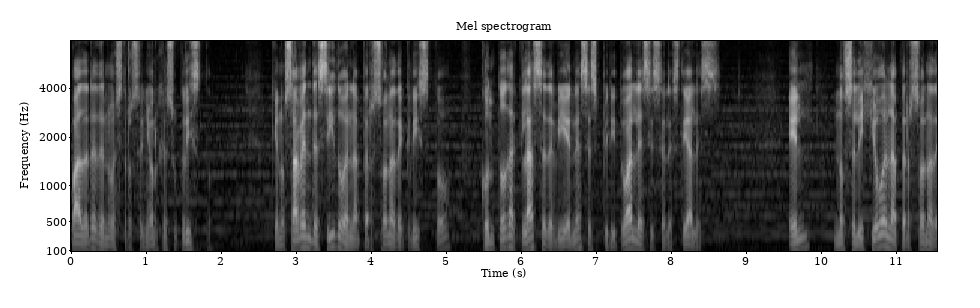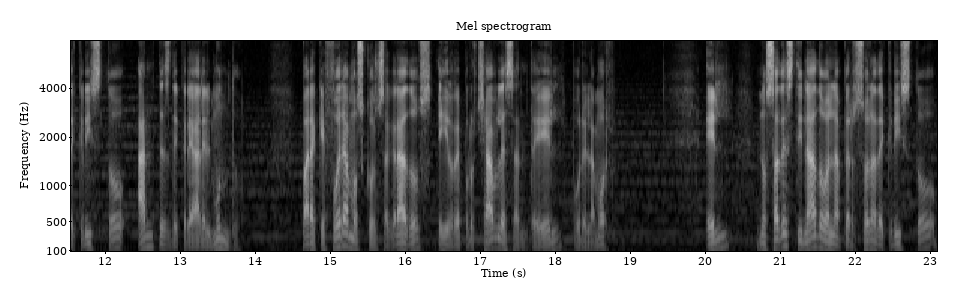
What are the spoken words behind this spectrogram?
Padre de nuestro Señor Jesucristo, que nos ha bendecido en la persona de Cristo, con toda clase de bienes espirituales y celestiales. Él nos eligió en la persona de Cristo antes de crear el mundo, para que fuéramos consagrados e irreprochables ante Él por el amor. Él nos ha destinado en la persona de Cristo,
